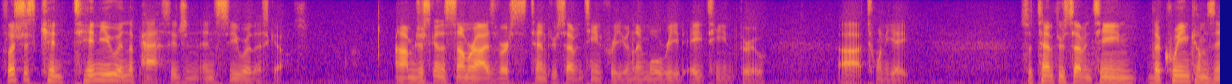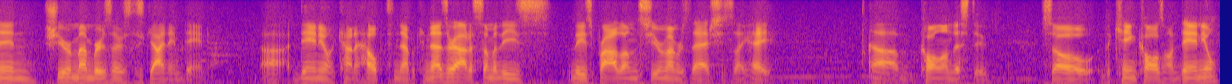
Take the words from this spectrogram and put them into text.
So let's just continue in the passage and, and see where this goes. I'm just going to summarize verses 10 through 17 for you, and then we'll read 18 through uh, 28. So 10 through 17, the queen comes in. She remembers there's this guy named Daniel. Uh, Daniel kind of helped Nebuchadnezzar out of some of these, these problems. She remembers that. She's like, hey, um, call on this dude. So the king calls on Daniel.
